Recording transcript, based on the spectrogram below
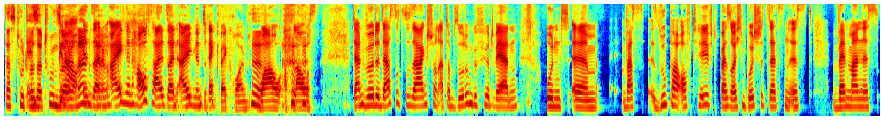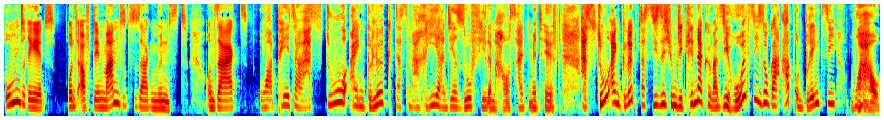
das tut, was in, er tun soll. Genau, ne? in seinem ja. eigenen Haushalt seinen eigenen Dreck wegräumt. Ja. Wow, Applaus. dann würde das sozusagen schon ad absurdum geführt werden. Und ähm, was super oft hilft bei solchen Bullshit-Sätzen ist, wenn man es umdreht und auf den Mann sozusagen münzt und sagt, oh Peter, hast du ein Glück, dass Maria dir so viel im Haushalt mithilft? Hast du ein Glück, dass sie sich um die Kinder kümmert? Sie holt sie sogar ab und bringt sie. Wow,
